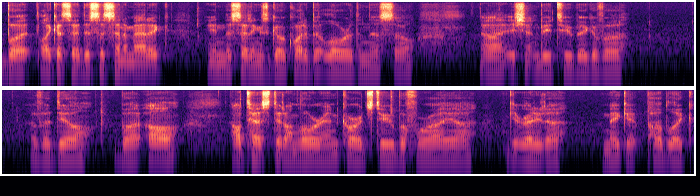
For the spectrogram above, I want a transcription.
but like I said, this is cinematic, and the settings go quite a bit lower than this, so uh, it shouldn't be too big of a of a deal. But I'll I'll test it on lower end cards too before I uh, get ready to make it public.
